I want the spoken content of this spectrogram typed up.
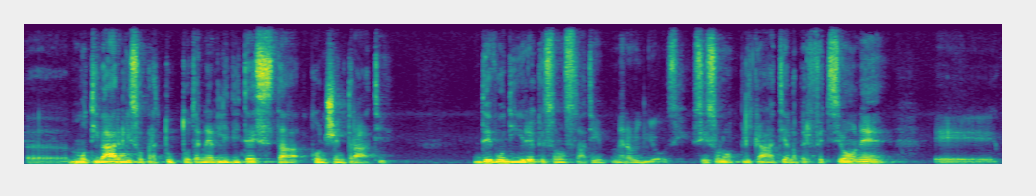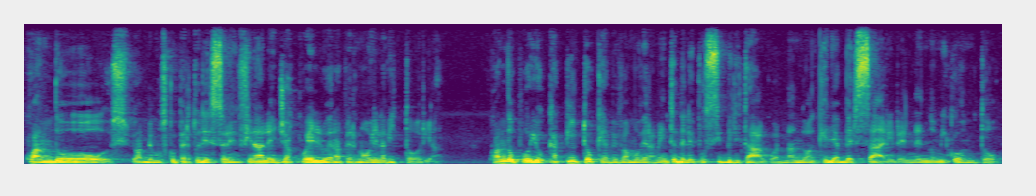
Eh, motivarli soprattutto, tenerli di testa concentrati. Devo dire che sono stati meravigliosi, si sono applicati alla perfezione e quando abbiamo scoperto di essere in finale già quello era per noi la vittoria quando poi ho capito che avevamo veramente delle possibilità, guardando anche gli avversari, rendendomi conto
